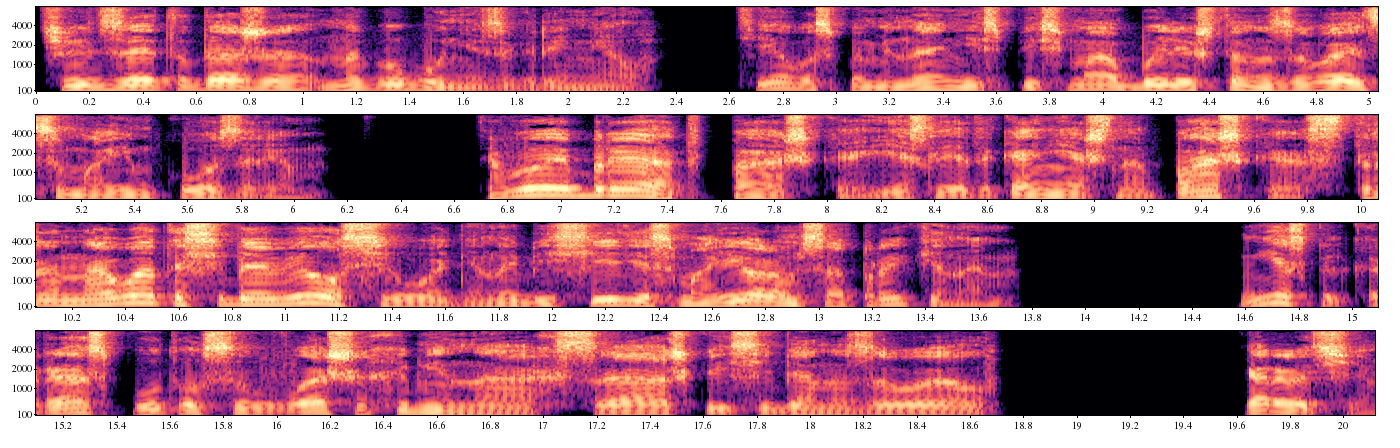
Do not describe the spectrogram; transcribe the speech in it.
Чуть за это даже на губу не загремел. Те воспоминания из письма были, что называется, моим козырем. Твой брат, Пашка, если это, конечно, Пашка, странновато себя вел сегодня на беседе с майором Сапрыкиным. Несколько раз путался в ваших именах, Сашкой себя называл. Короче,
